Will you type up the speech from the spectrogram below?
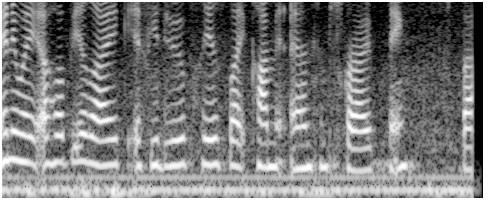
Anyway i hope you like. If you do please like comment and subscribe. Thanks. Bye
